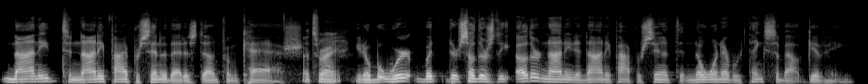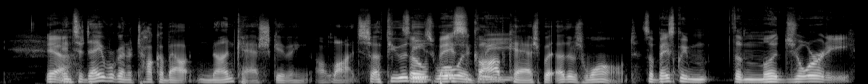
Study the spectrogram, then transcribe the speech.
90 to 95% of that is done from cash That's right. you know but we're but there so there's the other 90 to 95% that no one ever thinks about giving Yeah. and today we're going to talk about non-cash giving a lot so a few of So these will involve cash but others won't So basically, the majority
